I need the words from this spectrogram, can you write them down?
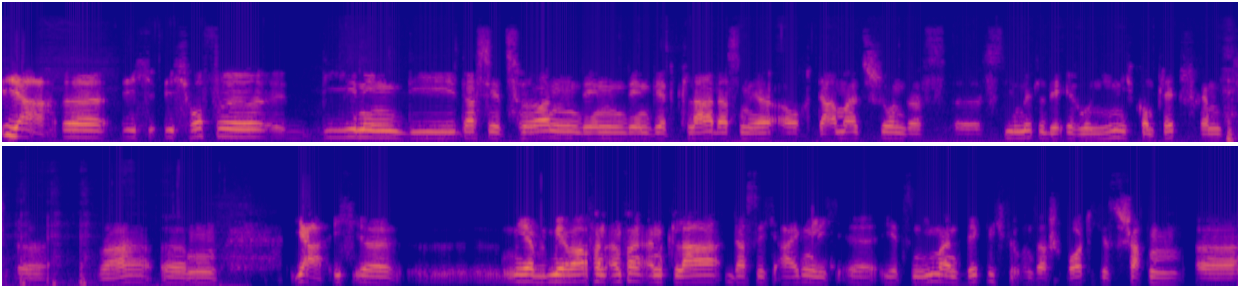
Ja, äh, ich, ich hoffe, diejenigen, die das jetzt hören, denen, denen wird klar, dass mir auch damals schon das äh, Stilmittel der Ironie nicht komplett fremd äh, war. Ähm, ja, ich, äh, mir, mir war von Anfang an klar, dass sich eigentlich äh, jetzt niemand wirklich für unser sportliches Schaffen äh,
